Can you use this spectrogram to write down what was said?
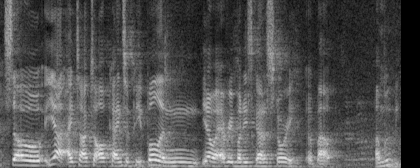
so yeah, I talk to all kinds of people, and you know, everybody's got a story about a movie.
